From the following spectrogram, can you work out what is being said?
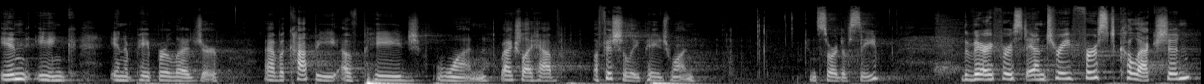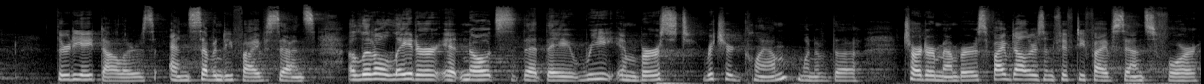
in ink in a paper ledger. I have a copy of page one. Actually, I have officially page one. You can sort of see. The very first entry, first collection, $38.75. A little later, it notes that they reimbursed Richard Clem, one of the charter members, $5.55 for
